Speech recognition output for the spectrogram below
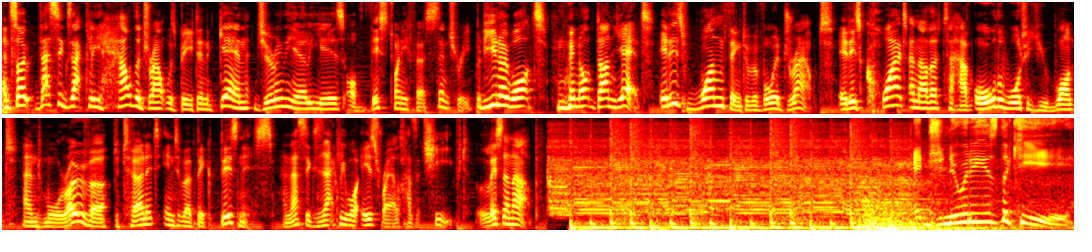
And so that's exactly how the drought was beaten again during the early years of this 21st century. But you know what? We're not done yet. It is one thing to avoid drought. It is quite another to have all the water you want, and moreover, to turn it into a big business. And that's exactly what Israel has achieved. Listen up. Ingenuity is the key.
